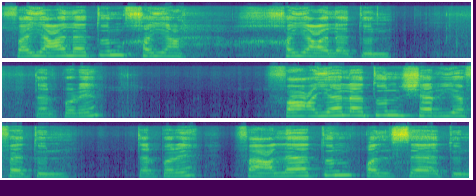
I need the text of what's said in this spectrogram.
ফাইআলাতুন খয়া, খয়ালাতুন। তারপরে ফায়ালাতুন শারিয়াফাতুন, তারপরে ফালাতুন কলসাতুন।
